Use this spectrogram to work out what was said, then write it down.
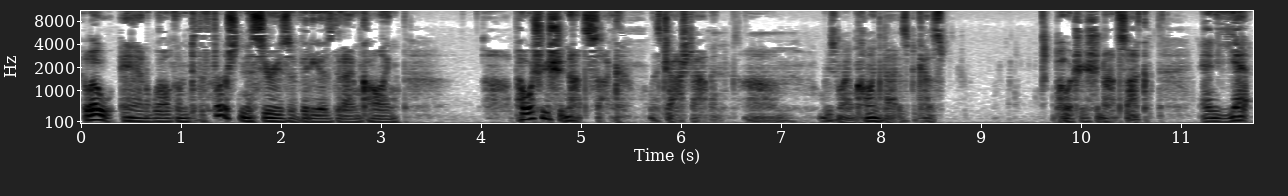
Hello and welcome to the first in a series of videos that I'm calling uh, Poetry Should Not Suck with Josh Dobbin. Um, the reason why I'm calling that is because poetry should not suck. And yet,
